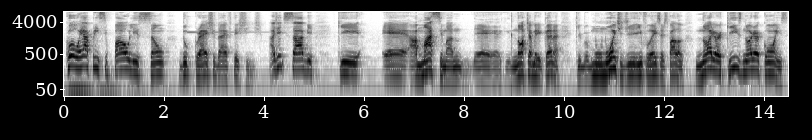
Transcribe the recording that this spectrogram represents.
Qual é a principal lição do crash da FTX? A gente sabe que é a máxima é, norte-americana que um monte de influencers falam: not your keys, not your coins.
